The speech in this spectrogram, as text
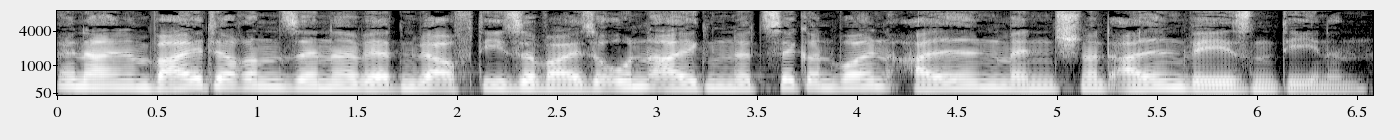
In einem weiteren Sinne werden wir auf diese Weise uneigennützig und wollen allen Menschen und allen Wesen dienen.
